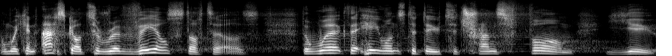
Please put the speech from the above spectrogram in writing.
and we can ask God to reveal stuff to us the work that He wants to do to transform you.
